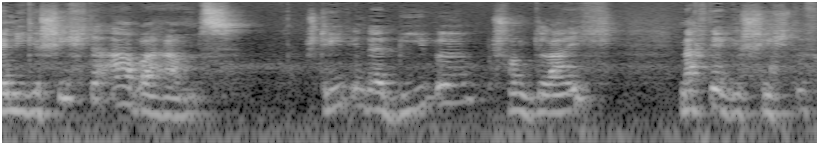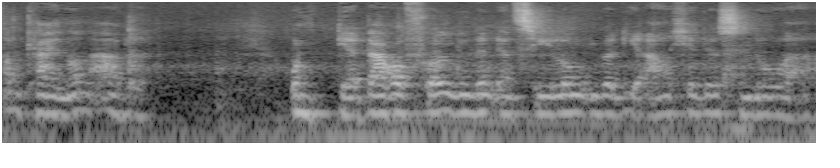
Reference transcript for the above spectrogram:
Denn die Geschichte Abrahams steht in der Bibel schon gleich nach der Geschichte von Kain und Abel und der darauf folgenden Erzählung über die Arche des Noah.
